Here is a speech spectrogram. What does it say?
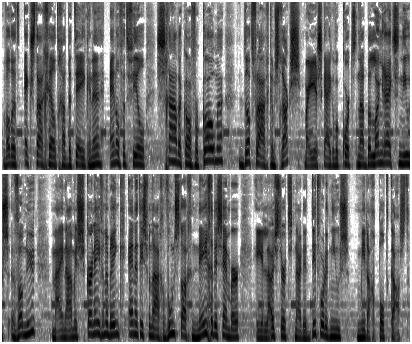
Wat het extra geld gaat betekenen en of het veel schade kan voorkomen, dat vraag ik hem straks. Maar eerst kijken we kort naar het belangrijkste nieuws van nu. Mijn naam is Carne van der Brink en het is vandaag woensdag 9 december. En je luistert naar de Dit wordt het nieuws middagpodcast.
